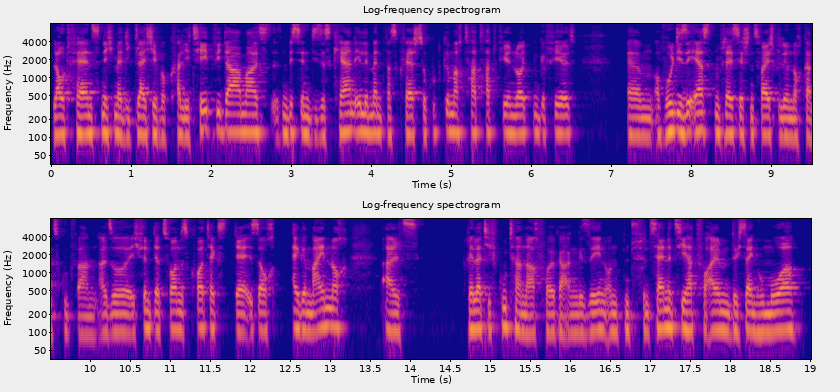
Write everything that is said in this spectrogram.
laut Fans nicht mehr die gleiche Qualität wie damals. Ein bisschen dieses Kernelement, was Crash so gut gemacht hat, hat vielen Leuten gefehlt. Ähm, obwohl diese ersten PlayStation 2 Spiele noch ganz gut waren. Also ich finde, der Zorn des Cortex, der ist auch allgemein noch als relativ guter Nachfolger angesehen und Insanity hat vor allem durch seinen Humor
